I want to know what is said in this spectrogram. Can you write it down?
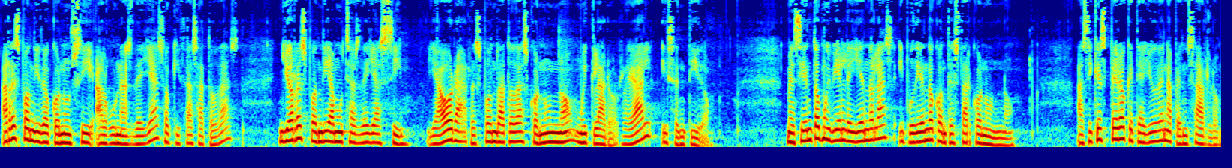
¿Ha respondido con un sí a algunas de ellas o quizás a todas? Yo respondí a muchas de ellas sí y ahora respondo a todas con un no muy claro, real y sentido. Me siento muy bien leyéndolas y pudiendo contestar con un no. Así que espero que te ayuden a pensarlo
